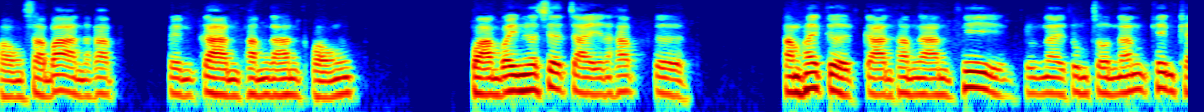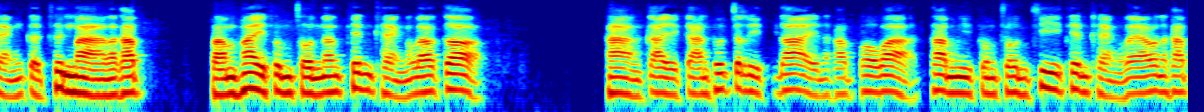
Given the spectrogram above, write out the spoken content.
ของชาวบ้านนะครับ เป็นการทำงานของความไว้เนื้อเชื่อใจนะครับ เกิดทำให้เกิดการทำงานที่ในชุมชนนั้นเข้มแข็งเกิดขึ้นมานะครับทำให้ชุมชนนั้นเข้มแข็งแล้วก็ห่างไกลการทุจริตได้นะครับ เพราะว่าถ้ามีชุมชนที่เข้มแข็งแล้วนะครับ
